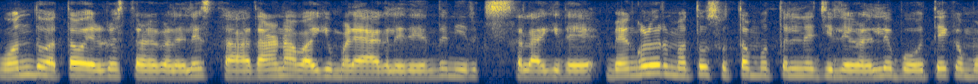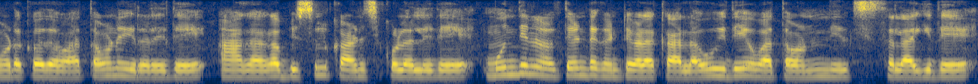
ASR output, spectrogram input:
ಒಂದು ಅಥವಾ ಎರಡು ಸ್ಥಳಗಳಲ್ಲಿ ಸಾಧಾರಣವಾಗಿ ಮಳೆಯಾಗಲಿದೆ ಎಂದು ನಿರೀಕ್ಷಿಸಲಾಗಿದೆ. ಬೆಂಗಳೂರು ಮತ್ತು ಸುತ್ತಮುತ್ತಲಿನ ಜಿಲ್ಲೆಗಳಲ್ಲಿ ಬಹುತೇಕ ಮೋಡಕದ ವಾತಾವರಣ ಇರಲಿದೆ. ಆಗಾಗ ಬಿಸಿಲು ಕಾಣಿಸಿಕೊಳ್ಳಲಿದೆ. ಮುಂದಿನ ನಲವತ್ತೆಂಟು ಗಂಟೆಗಳ ಕಾಲವು ಇದೇ ವಾತಾವರಣ ನಿರೀಕ್ಷಿಸಲಾಗಿದೆ.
